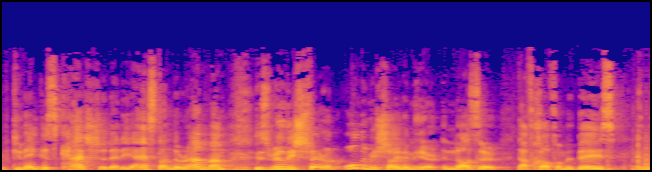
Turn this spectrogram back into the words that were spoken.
Rav Kivega's kasha that he asked on the Rambam is really shver on all the Rishonim here in Nazar, the base. And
